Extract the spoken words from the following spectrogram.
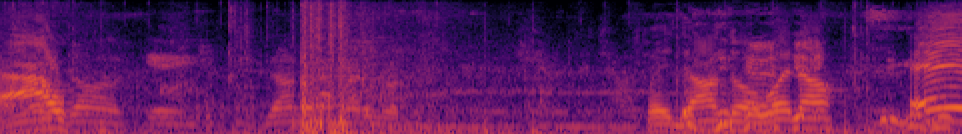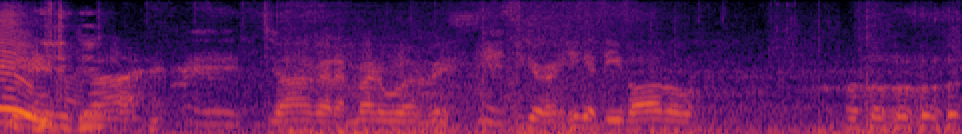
Ow. John. John got a murder weapon. Wait, Don doing what now? Hey! John, John got a murder weapon. He got, deep auto.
